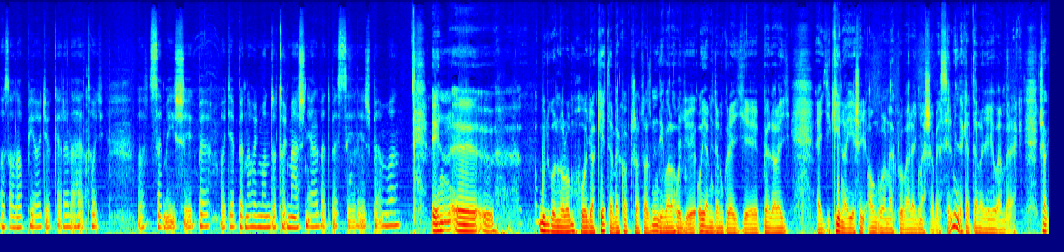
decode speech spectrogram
az alapja, a gyökere lehet, hogy a személyiségbe, vagy ebben, ahogy mondod, hogy más nyelvet beszélésben van. Én ö, úgy gondolom, hogy a két ember kapcsolata az mindig valahogy olyan, mint amikor egy például egy, egy kínai és egy angol megpróbál egymással beszélni. Mind a nagyon jó emberek. Csak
